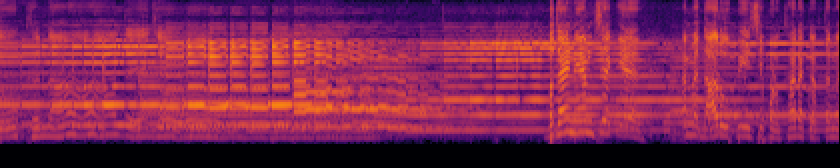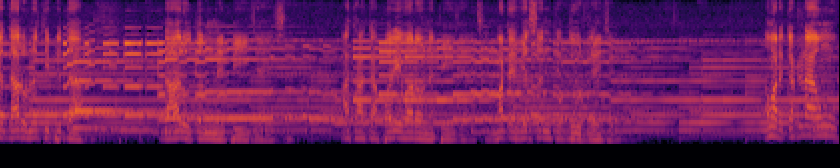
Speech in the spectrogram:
દુઃખ ના દેજો. બધાને એમ છે કે અમે દારૂ પીએ છીએ, પણ ખરેખર તમે દારૂ નથી પીતા. દારૂ તમને પી જાય છે. આખા આખા પરિવારોને પી જાય છે. માટે વ્યસનથી દૂર રહેજો. અમારે ગઢડા, હું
